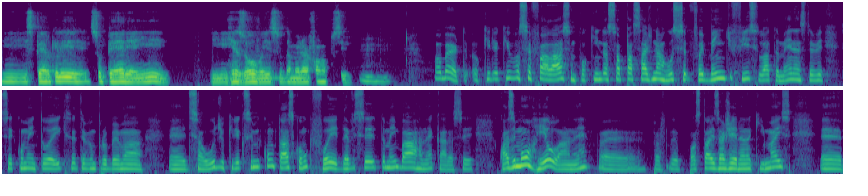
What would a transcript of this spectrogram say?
e espero que ele supere aí e resolva isso da melhor forma possível. Uhum. Roberto, eu queria que você falasse um pouquinho da sua passagem na Rússia. Foi bem difícil lá também, né? Você, teve, você comentou aí que você teve um problema é, de saúde. Eu queria que você me contasse como que foi. Deve ser também barra, né, cara? Você quase morreu lá, né? É, posso estar exagerando aqui, mas é,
